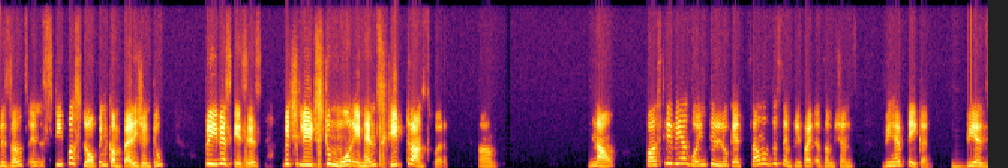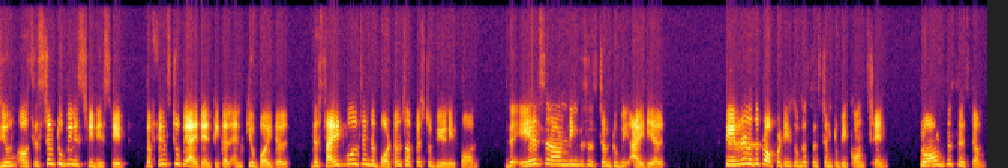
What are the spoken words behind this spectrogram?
results in steeper slope in comparison to previous cases, which leads to more enhanced heat transfer. Um, now, firstly, we are going to look at some of the simplified assumptions we have taken. We assume our system to be in steady state, the fins to be identical and cuboidal, the side walls and the bottom surface to be uniform, the air surrounding the system to be ideal, several other properties of the system to be constant throughout the system,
